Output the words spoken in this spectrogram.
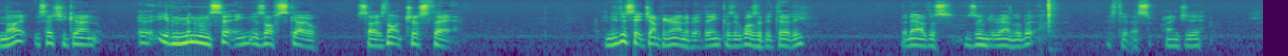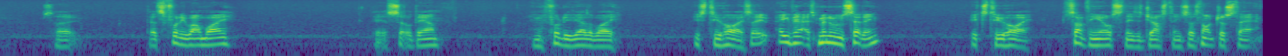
No, it's actually going even minimum setting is off scale so it's not just that. And you just see it jumping around a bit then because it was a bit dirty but now I've just zoomed it around a little bit. Let's do this range there. So that's fully one way. Let it settle down. And fully the other way is too high. So even at its minimum setting, it's too high. Something else needs adjusting, so it's not just that.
